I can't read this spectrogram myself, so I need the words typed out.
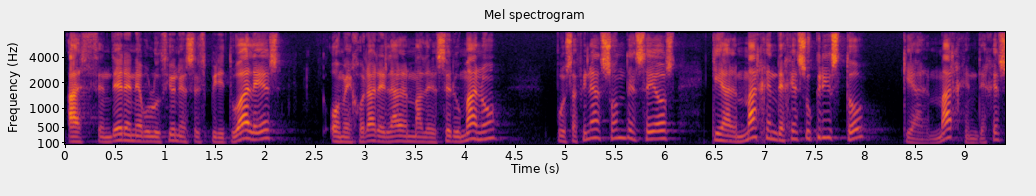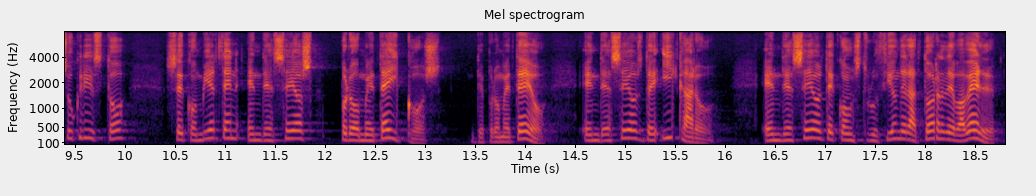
ascender en evoluciones espirituales o mejorar el alma del ser humano, pues al final son deseos que al margen de Jesucristo, que al margen de Jesucristo, se convierten en deseos prometeicos, de Prometeo, en deseos de Ícaro, en deseos de construcción de la torre de Babel,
